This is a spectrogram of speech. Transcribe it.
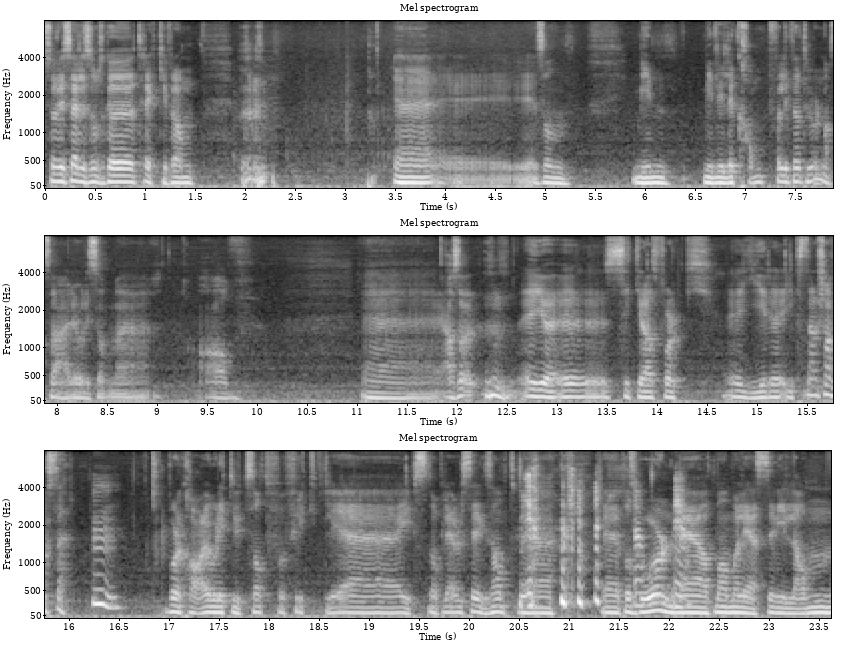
Så hvis jeg liksom skal trekke fram eh, sånn min, min, lille kamp for litteraturen, så er det jo liksom eh, av eh, Altså gjør, sikre at folk eh, gir Ibsen en sjanse. Mm. Folk har jo blitt utsatt for fryktelige Ibsen-opplevelser ikke sant? Med, ja. på skolen. Med at man må lese Villanden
